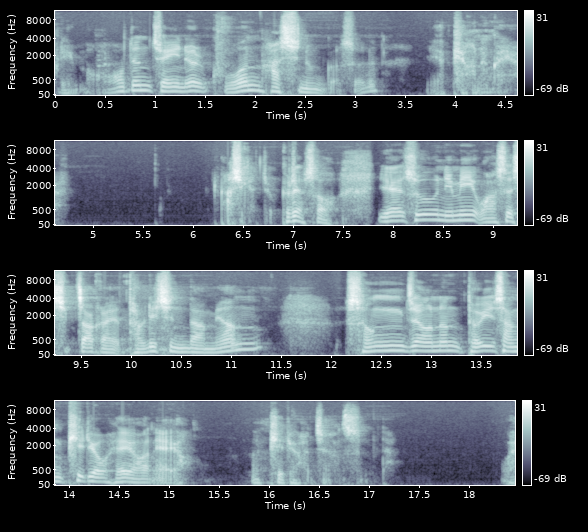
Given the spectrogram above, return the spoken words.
우리 모든 죄인을 구원하시는 것을 예표하는 거예요. 아시겠죠? 그래서 예수님이 와서 십자가에 달리신다면 성전은 더 이상 필요해요, 안 해요? 필요하지 않습니다. 왜?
